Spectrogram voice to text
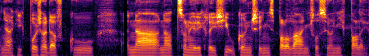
nějakých požadavků na, na co nejrychlejší ukončení spalování fosilních paliv.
